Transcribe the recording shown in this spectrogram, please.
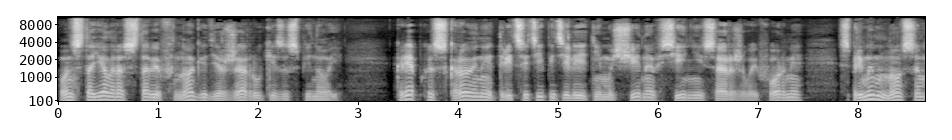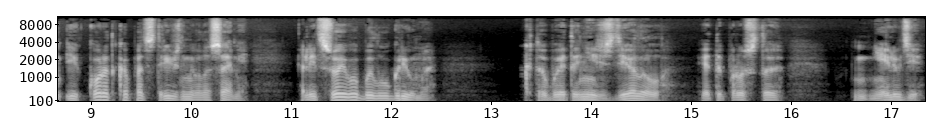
Он стоял, расставив ноги, держа руки за спиной. Крепко скроенный 35-летний мужчина в синей саржевой форме, с прямым носом и коротко подстриженными волосами. Лицо его было угрюмо. Кто бы это ни сделал, это просто не люди.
